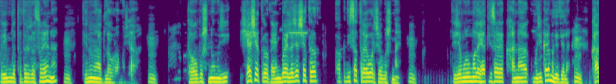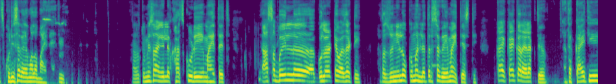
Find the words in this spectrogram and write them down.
प्रेम दत्तात्रय रस आहे ना हम्म. त्यानं नाद लावला म्हणजे हा हम्म. तेव्हापासून म्हणजे ह्या क्षेत्रात आहे आणि बैलाच्या क्षेत्रात अगदी सतरा वर्षापासून आहे हम्म. त्याच्यामुळे मला ह्यातली सगळ्या खाना म्हणजे काय म्हणते त्याला हम्म. खाचखुडी सगळ्या मला माहीत आहे आता तुम्ही सांगितलं खाचकुडी माहीत आहेत असा बैल अं, गुलाल ठेवायसाठी आता जुनी लोक म्हणलं तर सगळी माहिती असते काय काय करायला लागतं आता काय ती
